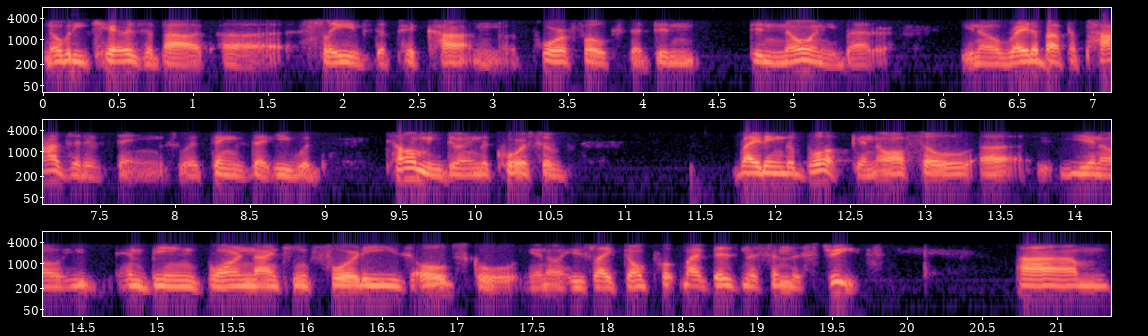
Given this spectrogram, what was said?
nobody cares about uh, slaves that pick cotton or poor folks that didn't didn't know any better. You know, write about the positive things, were things that he would tell me during the course of writing the book and also uh you know he him being born 1940s old school you know he's like don't put my business in the streets. Um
